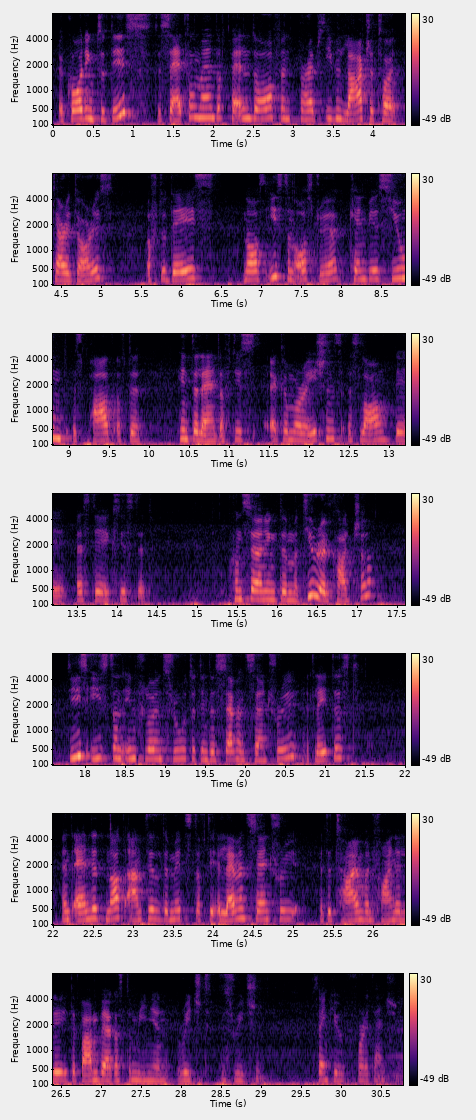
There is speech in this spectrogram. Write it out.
According to this, the settlement of Pellendorf and perhaps even larger territories of today's northeastern Austria can be assumed as part of the hinterland of these agglomerations as long they, as they existed. Concerning the material culture, these eastern influence rooted in the 7th century at latest and ended not until the midst of the 11th century at the time when finally the Babenberger's dominion reached this region. Thank you for attention.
